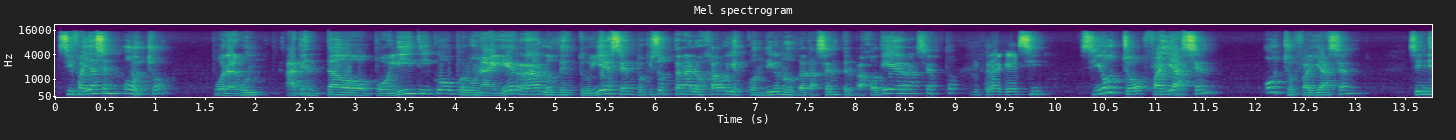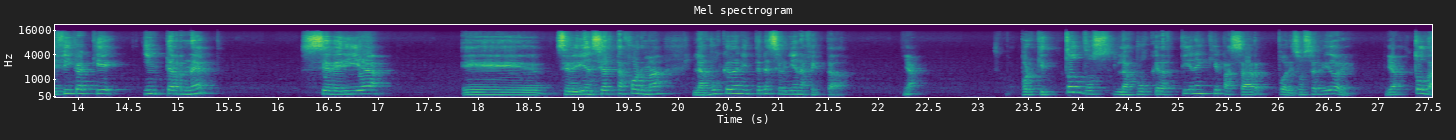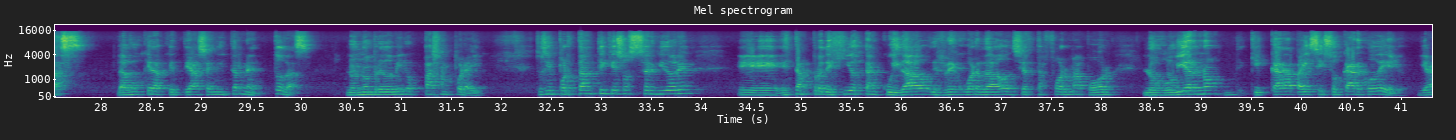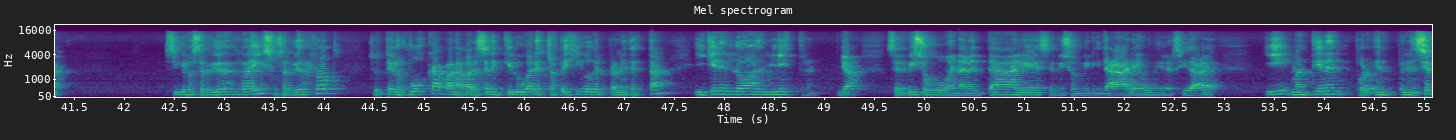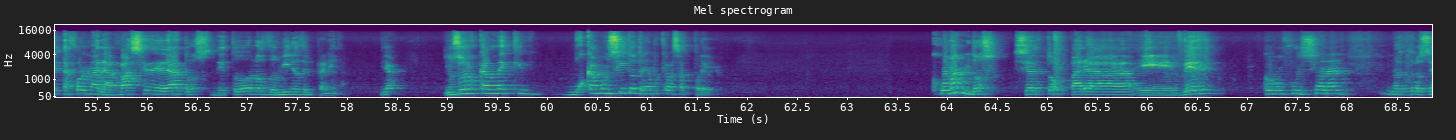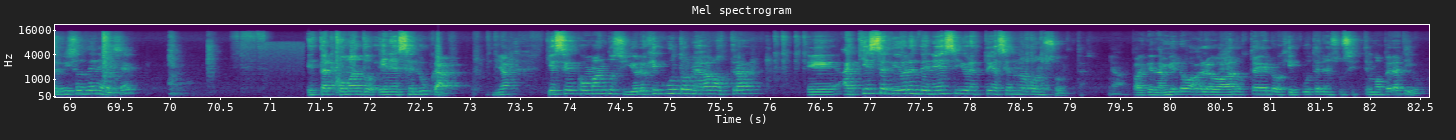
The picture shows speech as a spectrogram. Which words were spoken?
si fallasen 8 por algún atentado político, por una guerra, los destruyesen, porque esos están alojados y escondidos en los data centers bajo tierra, ¿cierto? Un cracker. Si, si ocho fallasen, ocho fallasen, significa que Internet se vería, eh, se vería en cierta forma, las búsquedas en Internet se verían afectadas, ¿ya? Porque todas las búsquedas tienen que pasar por esos servidores, ¿ya? Todas las búsquedas que te hacen en Internet, todas, los nombres de dominio pasan por ahí. Entonces es importante que esos servidores eh, están protegidos, están cuidados y resguardados en cierta forma por los gobiernos que cada país se hizo cargo de ellos, ¿ya? Así que los servidores raíz o servidores ROT, si usted los busca, van a aparecer en qué lugar estratégico del planeta están y quiénes los administran, ¿ya? Servicios gubernamentales, servicios militares, universidades, y mantienen en, cierta forma la base de datos de todos los dominios del planeta, ¿ya? Nosotros cada vez que buscamos un sitio tenemos que pasar por ello comandos, ¿cierto? Para eh, ver cómo funcionan nuestros servicios DNS. Está el comando nslookup, ¿ya? Que ese comando, si yo lo ejecuto, me va a mostrar eh, a qué servidores DNS yo le estoy haciendo consultas, ¿ya? Para que también lo, lo hagan ustedes, lo ejecuten en su sistema operativo.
